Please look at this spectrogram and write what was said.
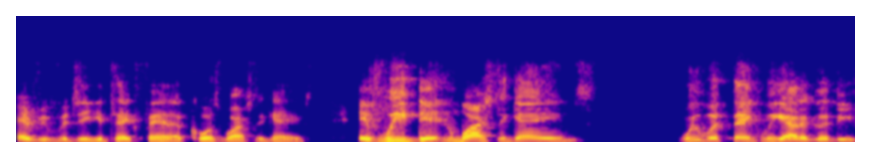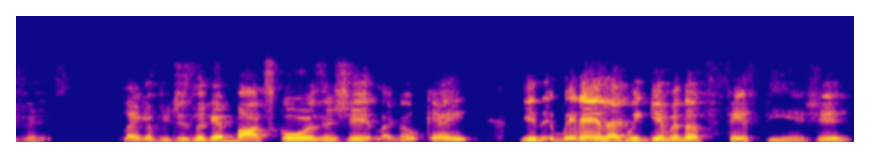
Every Virginia Tech fan, of course, watch the games. If we didn't watch the games, we would think we got a good defense. Like if you just look at box scores and shit, like okay, it ain't like we giving up fifty and shit.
